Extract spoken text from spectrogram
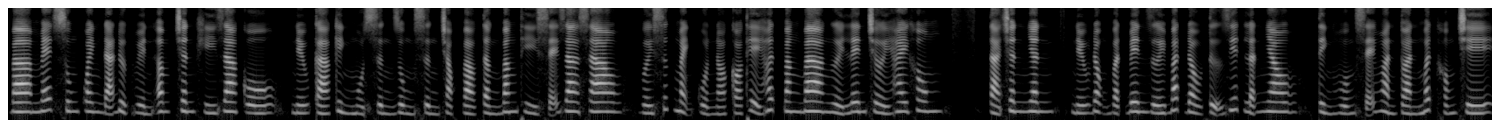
3 mét xung quanh đã được huyền âm chân khí gia cố, nếu cá kình một sừng dùng sừng chọc vào tầng băng thì sẽ ra sao? Với sức mạnh của nó có thể hất băng ba người lên trời hay không? Tả chân nhân, nếu động vật bên dưới bắt đầu tự giết lẫn nhau, tình huống sẽ hoàn toàn mất khống chế,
